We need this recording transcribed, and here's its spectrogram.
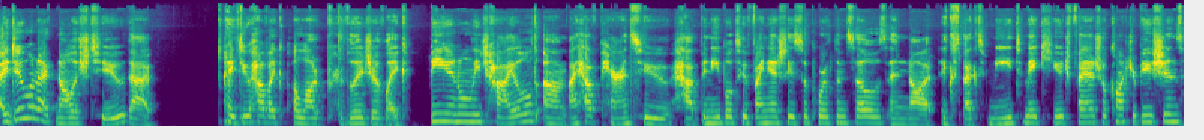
I do want to acknowledge too that I do have like a lot of privilege of like being an only child. Um, I have parents who have been able to financially support themselves and not expect me to make huge financial contributions.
